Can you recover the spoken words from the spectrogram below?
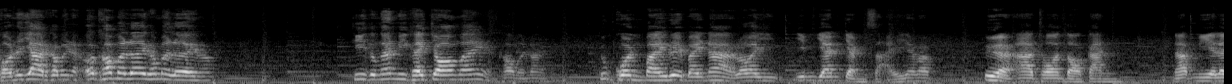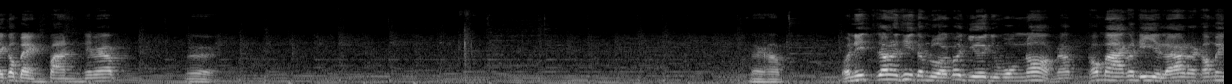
ขออนุญาตเข้าไปนะเออเข้ามาเลยเข้ามาเลยครับ ที่ตรงนั้นมีใครจองไหมเข้ามานั่งทุกคนไปด้วยใบหน้ารอยยิ้มแย้มแจ่มใสใช่ไหมครับ เอื้ออาทรต่อกันนะครับ มีอะไรก็แบ่งปันใช่ไหมครับเออนะครับ วันนี้เจ้าหน้าที่ตำรวจก็ยืนอยู่วงนอกนะครับเขามาก็ดีอยู่แล้วแต่เขาไม่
